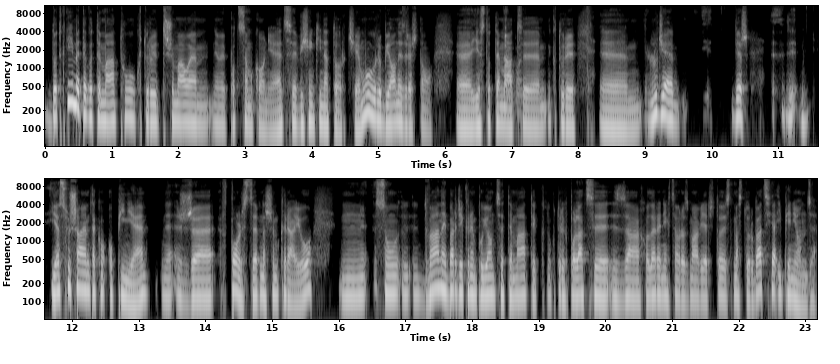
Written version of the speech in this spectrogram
dotknijmy tego tematu, który trzymałem pod sam koniec, wisienki na torcie. Mój ulubiony zresztą jest to temat, Dawaj. który ludzie, wiesz, ja słyszałem taką opinię, że w Polsce, w naszym kraju, mm, są dwa najbardziej krępujące tematy, o których Polacy za cholerę nie chcą rozmawiać, to jest masturbacja i pieniądze.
